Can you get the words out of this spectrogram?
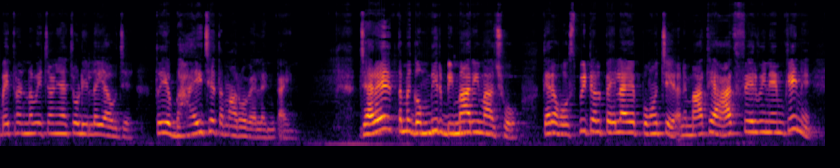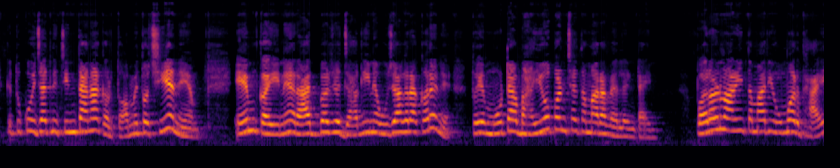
બે ત્રણ નવી ચણિયા ચોળી લઈ આવજે. તો એ ભાઈ છે તમારો વેલેન્ટાઇન. જ્યારે તમે ગંભીર બીમારીમાં છો, ત્યારે હોસ્પિટલ પહેલાં એ પહોંચે અને માથે હાથ ફેરવીને એમ કહીને કે તું કોઈ જાતની ચિંતા ના કરતો, અમે તો છીએ ને એમ. એમ કહીને રાતભર જે જાગીને ઉજાગરા કરે ને, તો એ મોટા ભાઈઓ પણ છે તમારા વેલેન્ટાઇન. પરણવાની તમારી ઉંમર થાય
